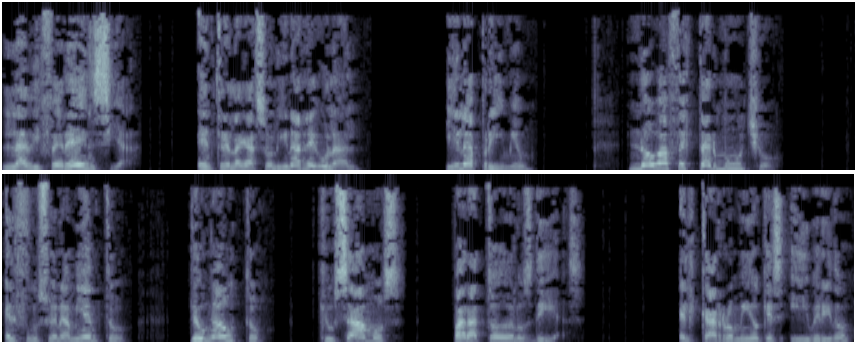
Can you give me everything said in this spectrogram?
la diferencia entre la gasolina regular y la premium no va a afectar mucho el funcionamiento de un auto que usamos para todos los días. El carro mío que es híbrido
